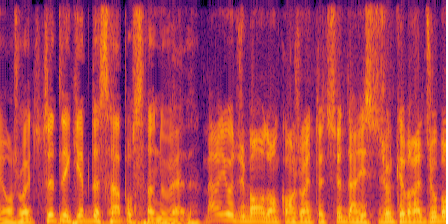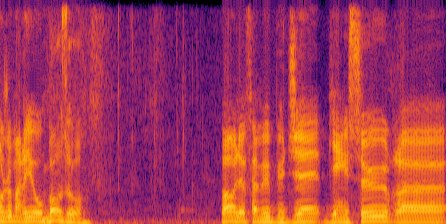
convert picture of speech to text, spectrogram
Et on rejoint tout de suite l'équipe de 100% Nouvelles. Mario Dumont, donc, on joint tout de suite dans les studios de Cube Radio. Bonjour, Mario. Bonjour. Bon, le fameux budget, bien sûr. euh,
